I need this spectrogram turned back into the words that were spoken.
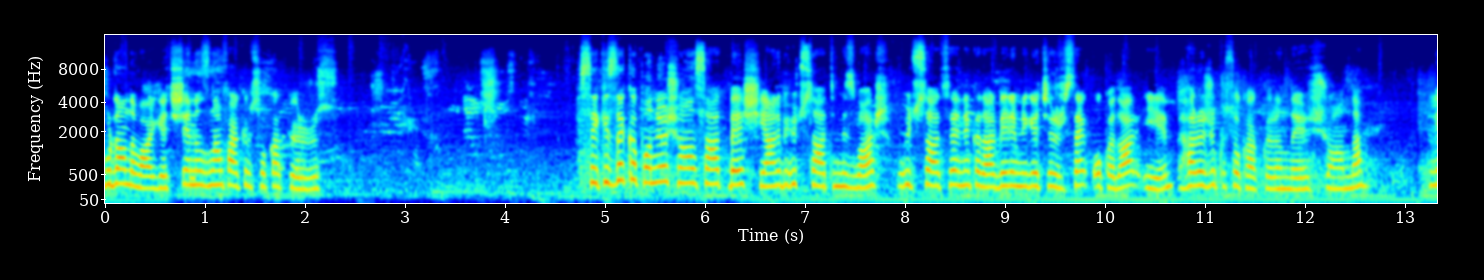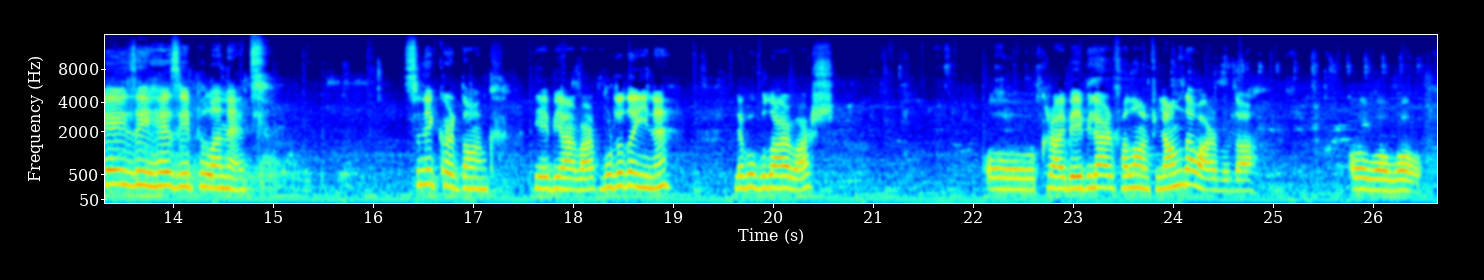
Buradan da var geçiş. En azından farklı bir sokak görürüz. 8'de kapanıyor şu an saat 5 yani bir 3 saatimiz var. Bu 3 saate ne kadar verimli geçirirsek o kadar iyi. Harajuku sokaklarındayız şu anda. Lazy Hazy Planet. Sneaker Dunk diye bir yer var. Burada da yine lavabolar var. O Crybaby'ler falan filan da var burada. Oh wow wow.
